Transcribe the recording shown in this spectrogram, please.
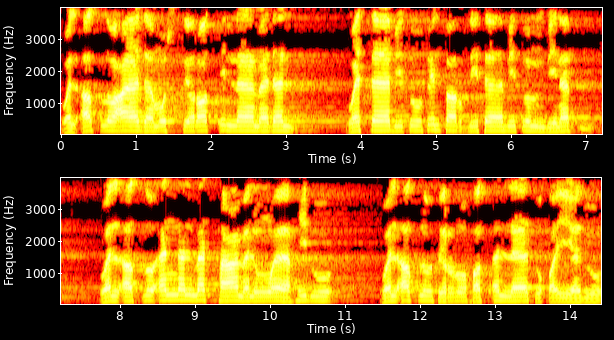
والأصل عادم اشترط إلا مدل والثابت في الفرض ثابت بنفل والأصل أن المسح عمل واحد والأصل في الرخص ألا تقيد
